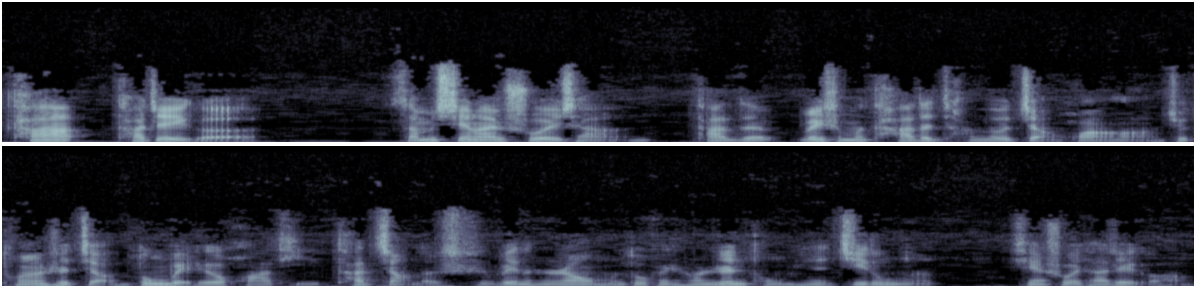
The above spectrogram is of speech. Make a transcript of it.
他他这个，咱们先来说一下他的为什么他的很多讲话哈，就同样是讲东北这个话题，他讲的是为了是让我们都非常认同并且激动呢。先说一下这个哈，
